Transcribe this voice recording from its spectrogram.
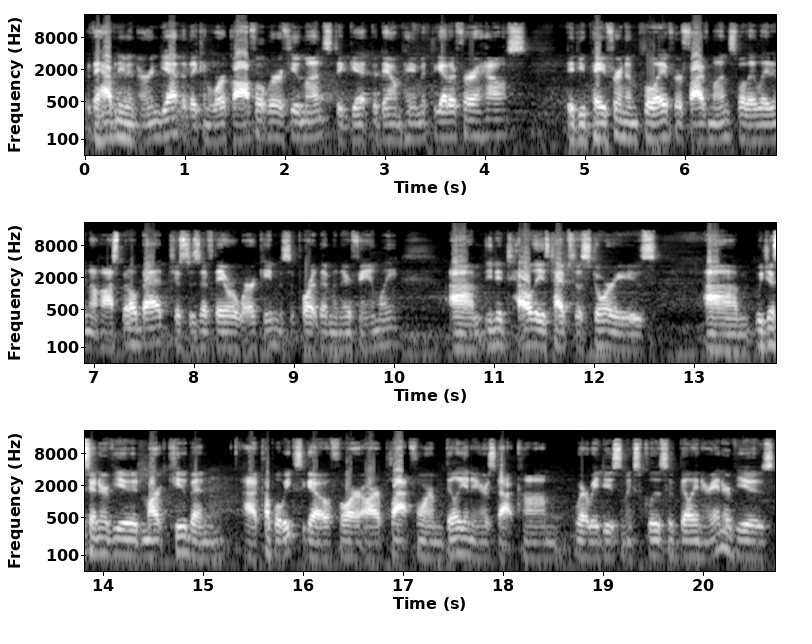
that they haven't even earned yet that they can work off over a few months to get the down payment together for a house? Did you pay for an employee for five months while they laid in a hospital bed, just as if they were working to support them and their family? Um, you need to tell these types of stories. Um, we just interviewed Mark Cuban a couple weeks ago for our platform, billionaires.com, where we do some exclusive billionaire interviews.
